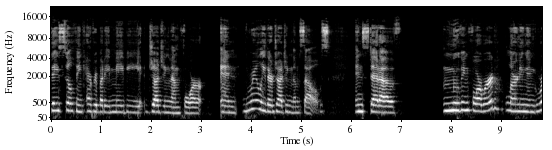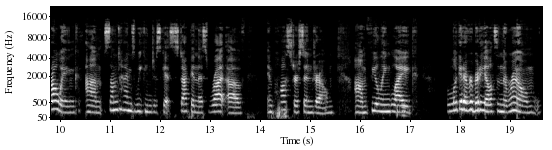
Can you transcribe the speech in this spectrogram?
they still think everybody may be judging them for, and really they're judging themselves instead of moving forward, learning and growing. Um, sometimes we can just get stuck in this rut of imposter syndrome, um, feeling like, look at everybody else in the room.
